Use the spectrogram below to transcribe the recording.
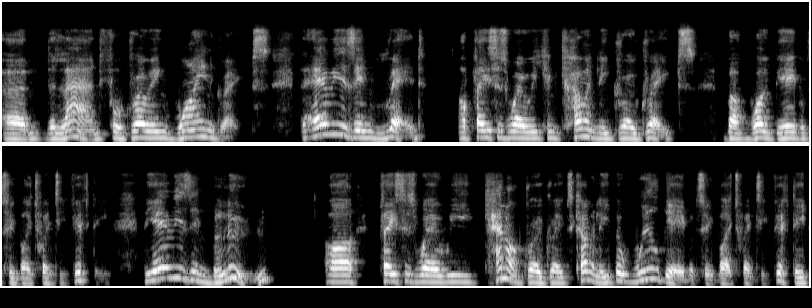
um, the land for growing wine grapes. The areas in red are places where we can currently grow grapes, but won't be able to by 2050. The areas in blue are places where we cannot grow grapes currently, but will be able to by 2050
